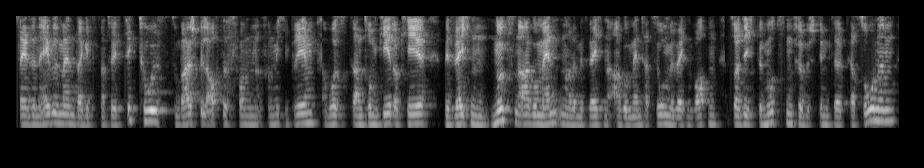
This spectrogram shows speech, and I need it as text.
Sales Enablement, da gibt es natürlich zig Tools, zum Beispiel auch das von, von Michi Brehm, wo es dann darum geht, okay, mit welchen Nutzenargumenten oder mit welchen Argumentationen, mit welchen Worten sollte ich benutzen für bestimmte Personen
